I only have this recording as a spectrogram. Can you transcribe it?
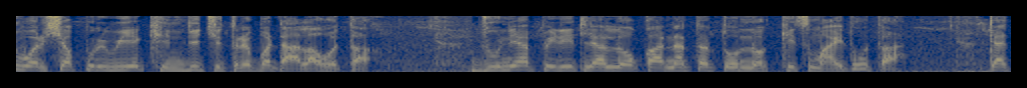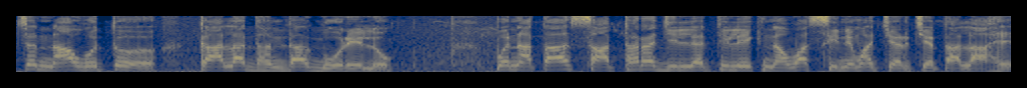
वर्षापूर्वी एक हिंदी चित्रपट आला होता. जुन्या पिढीतल्या लोकांना तर तो नक्कीच माहीत होता. त्याचं नाव होतं काला धंदा गोरे लोक. पण आता सातारा जिल्ह्यातील एक नवा सिनेमा चर्चेत आला आहे.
